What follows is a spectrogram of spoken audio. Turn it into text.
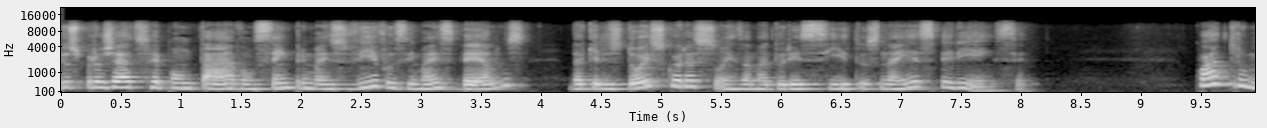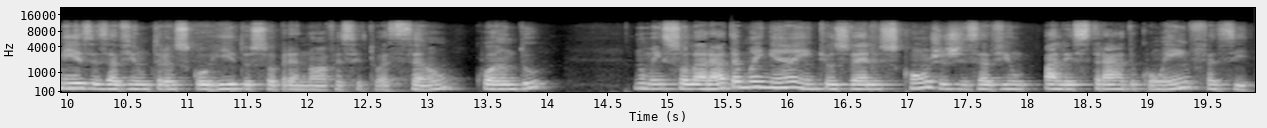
E os projetos repontavam sempre mais vivos e mais belos daqueles dois corações amadurecidos na experiência. Quatro meses haviam transcorrido sobre a nova situação quando, numa ensolarada manhã em que os velhos cônjuges haviam palestrado com ênfase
